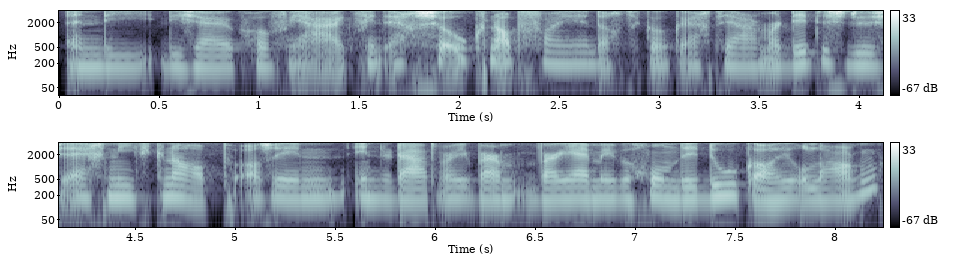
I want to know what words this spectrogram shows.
en die, die zei ook gewoon van ja, ik vind het echt zo knap van je. Dacht ik ook echt, ja, maar dit is dus echt niet knap. Als in inderdaad waar, je- waar, waar jij mee begon, dit doe ik al heel lang.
